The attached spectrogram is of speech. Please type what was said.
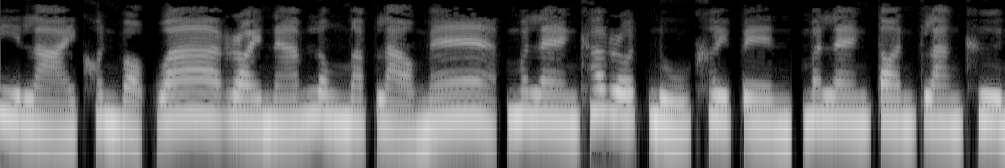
มีหลายคนบอกว่ารอยน้ำลงมาเปล่าแม่ แมลงข้ารถหนูเคยเป็น แมลงตอนกลางคืน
